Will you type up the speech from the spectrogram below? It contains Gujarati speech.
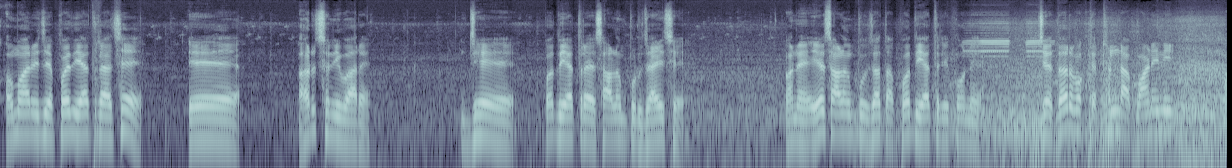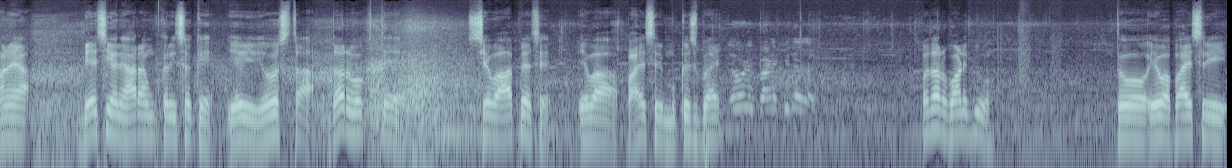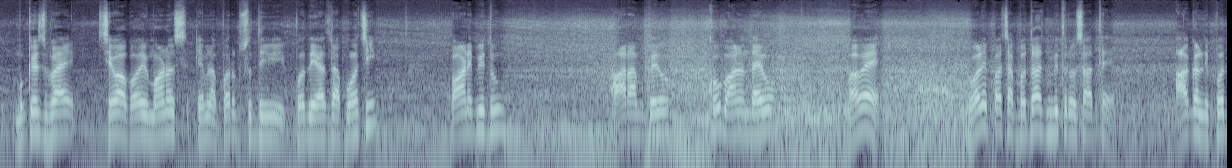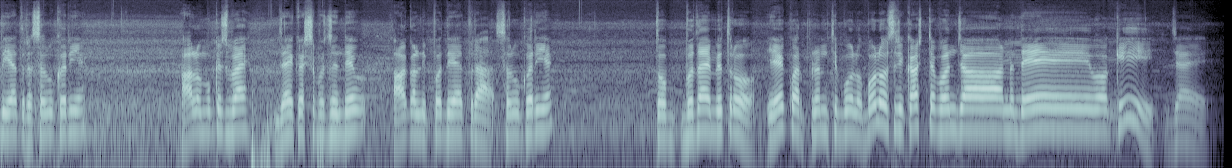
અમારી જે પદયાત્રા છે એ હર શનિવારે જે પદયાત્રાએ સાળંગપુર જાય છે અને એ સાળંગપુર જતા પદયાત્રિકોને જે દર વખતે ઠંડા પાણીની અને બેસી અને આરામ કરી શકે એવી વ્યવસ્થા દર વખતે સેવા આપે છે એવા ભાઈ શ્રી મુકેશભાઈ. પધારો, પાણી પીવો. તો એવા ભાઈ શ્રી મુકેશભાઈ, સેવાભાવી માણસ એમના પરબ સુધી પદયાત્રા પહોંચી. પાણી પીધું. આરામ કર્યો, ખૂબ આનંદ આવ્યો. હવે વળી પાછા બધા જ મિત્રો સાથે આગળની પદયાત્રા શરૂ કરીએ. હાલો મુકેશભાઈ, જય કૃષ્ણભજન દેવ. આગળની પદયાત્રા શરૂ કરીએ. તો બધા મિત્રો, એકવાર પ્રેમથી બોલો. બોલો શ્રી કષ્ટભંજન દેવ કી જય.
